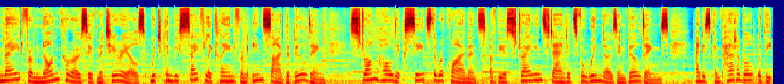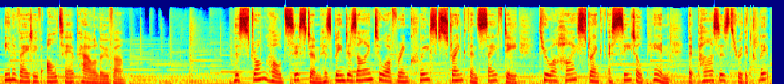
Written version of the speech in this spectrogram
Made from non-corrosive materials which can be safely cleaned from inside the building, Stronghold exceeds the requirements of the Australian standards for windows in buildings and is compatible with the innovative Altair Power Louver. The Stronghold system has been designed to offer increased strength and safety through a high-strength acetal pin that passes through the clip,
